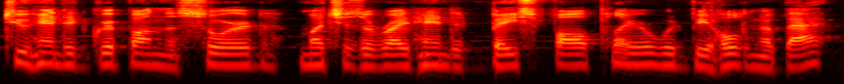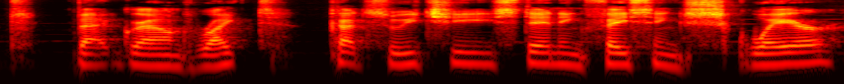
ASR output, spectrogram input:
two handed grip on the sword, much as a right handed baseball player would be holding a bat. Background right, Katsuichi standing facing square,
